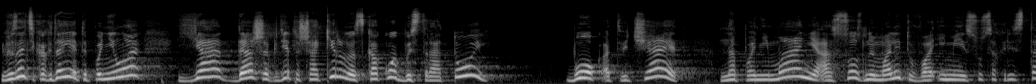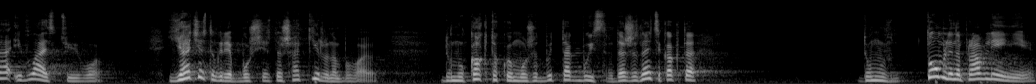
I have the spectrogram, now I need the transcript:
И вы знаете, когда я это поняла, я даже где-то шокирована, с какой быстротой Бог отвечает – на понимание, осознанную молитву во имя Иисуса Христа и властью Его. Я, честно говоря, больше честно шокирована бываю. Думаю, как такое может быть так быстро? Даже, знаете, как-то, думаю, в том ли направлении,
